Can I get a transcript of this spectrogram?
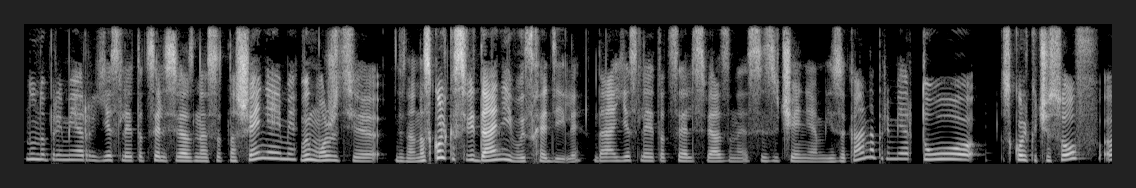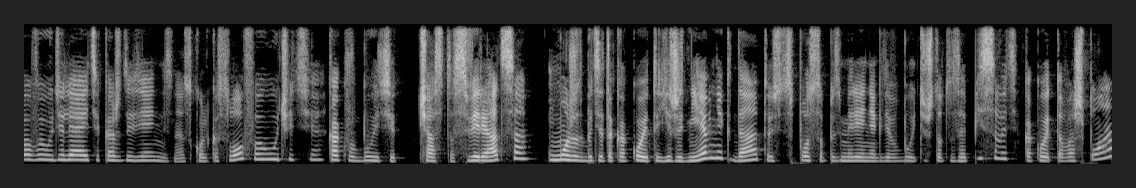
ну, например, если эта цель связана с отношениями, вы можете, не знаю, насколько свиданий вы сходили, да, если эта цель связана с изучением языка, например, то сколько часов э, вы уделяете каждый день, не знаю, сколько слов вы учите, как вы будете часто сверяться. Может быть, это какой-то ежедневник, да, то есть способ измерения, где вы будете что-то записывать, какой-то ваш план.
